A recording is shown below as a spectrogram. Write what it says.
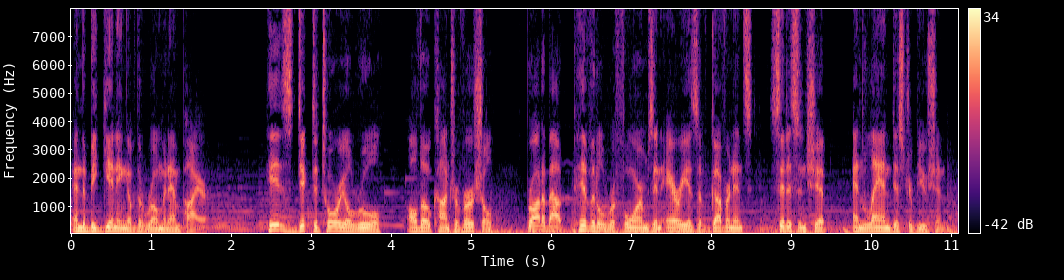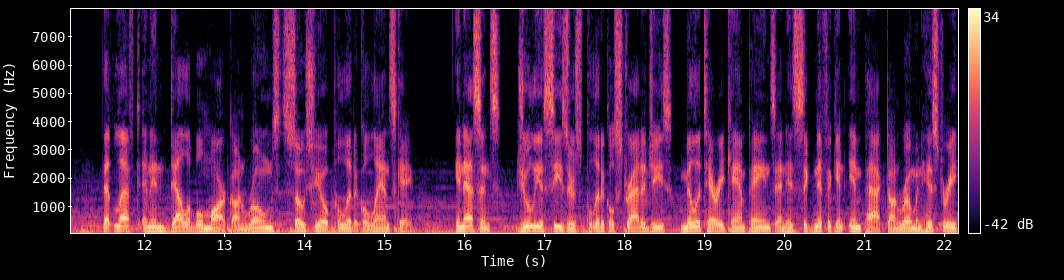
and the beginning of the Roman Empire. His dictatorial rule, although controversial, brought about pivotal reforms in areas of governance, citizenship, and land distribution that left an indelible mark on Rome's socio-political landscape. In essence, Julius Caesar's political strategies, military campaigns and his significant impact on Roman history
